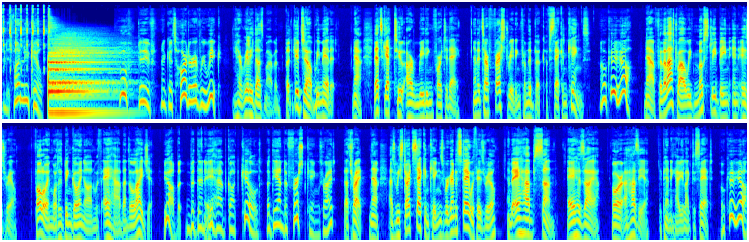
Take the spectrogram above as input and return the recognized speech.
and is finally killed. Whew, Dave, it gets harder every week. Yeah, it really does, Marvin. But good job, we made it. Now, let's get to our reading for today. And it's our first reading from the book of Second Kings. Okay, yeah. Now, for the last while, we've mostly been in Israel, following what has been going on with Ahab and Elijah. Yeah, but but then Ahab got killed at the end of First Kings, right? That's right. Now, as we start Second Kings, we're going to stay with Israel and Ahab's son, Ahaziah, or Ahaziah, depending how you like to say it. Okay, yeah.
